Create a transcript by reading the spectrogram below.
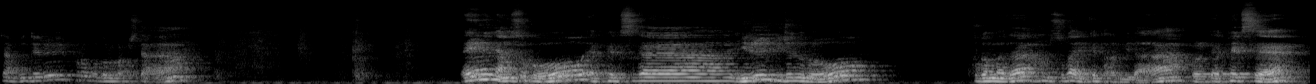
자, 문제를 풀어보도록 합시다. a는 양수고 fx가 1을 기준으로 구간마다 함수가 이렇게 다릅니다. 그럴 때 fx의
